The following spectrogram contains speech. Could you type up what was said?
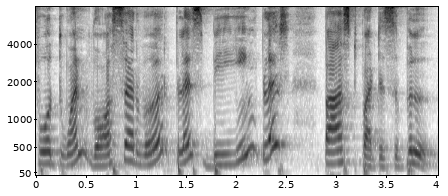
Fourth one was or were plus being plus past participle.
